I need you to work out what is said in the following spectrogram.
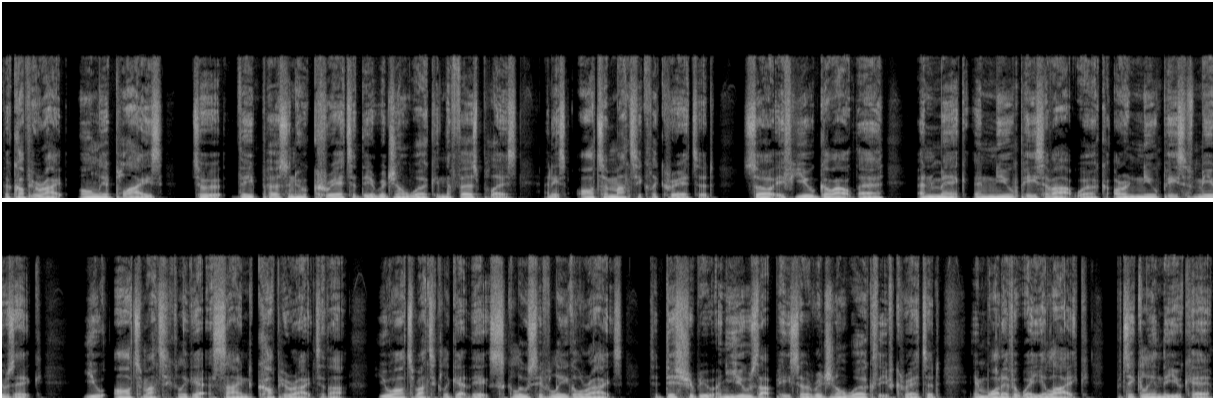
The copyright only applies to the person who created the original work in the first place, and it's automatically created. So if you go out there and make a new piece of artwork or a new piece of music, you automatically get assigned copyright to that. You automatically get the exclusive legal rights to distribute and use that piece of original work that you've created in whatever way you like, particularly in the UK.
